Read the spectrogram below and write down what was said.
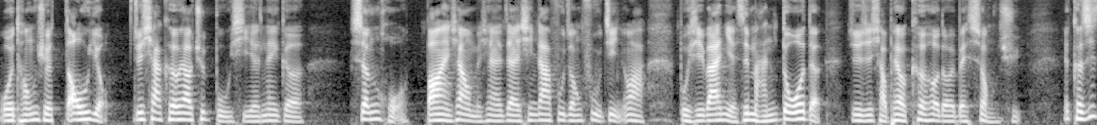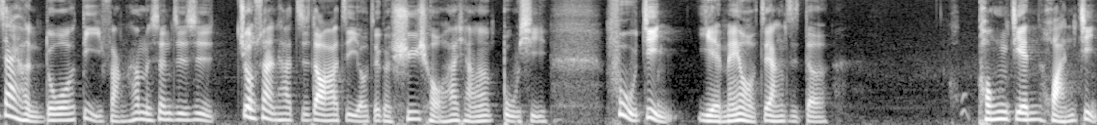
我同学都有，就下课要去补习的那个。生活，包含像我们现在在新大附中附近，哇，补习班也是蛮多的，就是小朋友课后都会被送去。可是，在很多地方，他们甚至是，就算他知道他自己有这个需求，他想要补习，附近也没有这样子的空间环境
